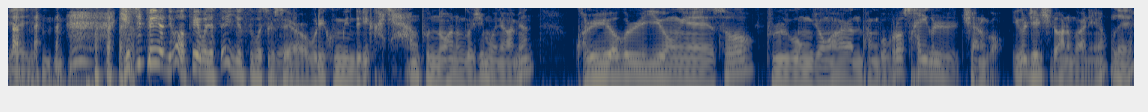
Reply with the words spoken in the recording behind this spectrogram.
예, 예. 김진표 의원님은 어떻게 보셨어요? 이 뉴스 보시고. 글쎄요, 우리 국민들이 가장 분노하는 것이 뭐냐 하면 권력을 이용해서 불공정한 방법으로 사익을 취하는 거. 이걸 제일 싫어하는 거 아니에요? 네,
